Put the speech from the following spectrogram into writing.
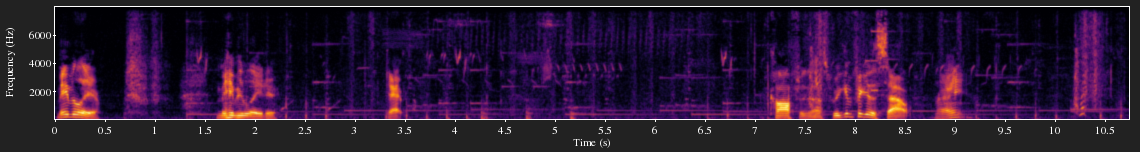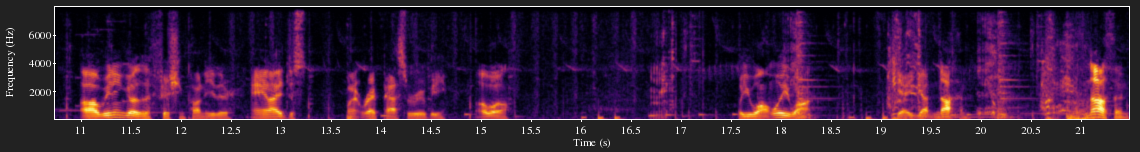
Maybe later. Maybe later. Okay. Confident us. We can figure this out, right? Uh, we didn't go to the fishing pond either. And I just went right past the ruby. Oh well. What do you want? What do you want? Yeah, you got nothing. Nothing.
